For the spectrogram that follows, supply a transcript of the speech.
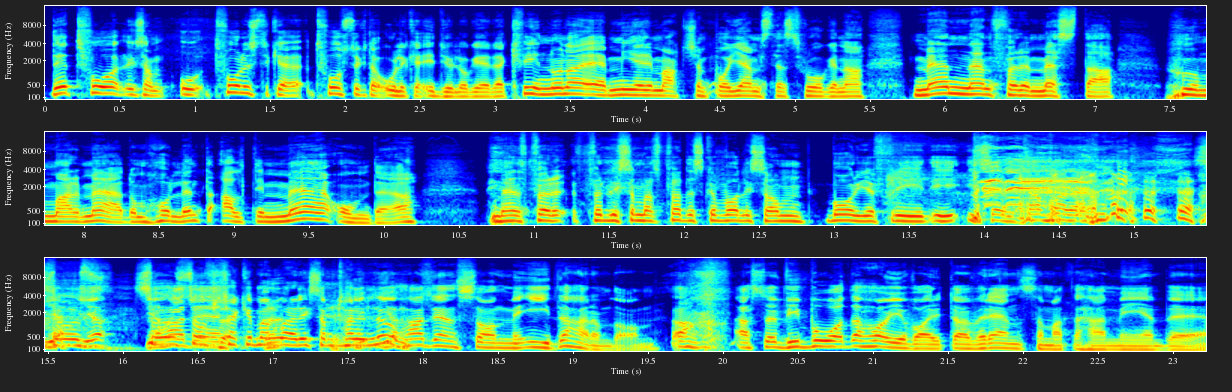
det är två, liksom, o, två, stycken, två stycken olika ideologier. Där kvinnorna är mer i matchen på jämställdhetsfrågorna. Männen för det mesta hummar med. De håller inte alltid med om det. Men för, för, liksom, att- för att det ska vara liksom borgefrid i, i sängkammaren så, Jag- jag- så, jag hade- så försöker man bara liksom ta det Jag lugnt. hade en sån med Ida häromdagen. Alltså, vi båda har ju varit överens om att det här med eh,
